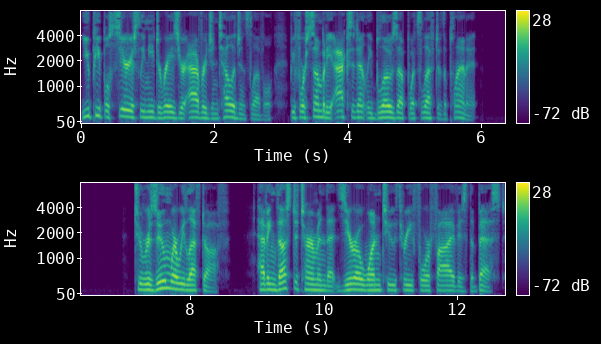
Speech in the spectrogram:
You people seriously need to raise your average intelligence level before somebody accidentally blows up what's left of the planet. To resume where we left off, Having thus determined that 012345 is the best,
